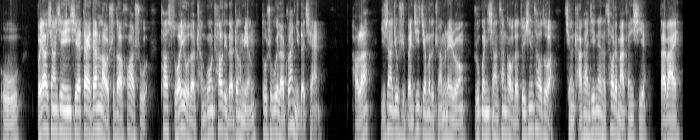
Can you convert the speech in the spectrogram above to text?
五，不要相信一些带单老师的话术。他所有的成功抄底的证明都是为了赚你的钱。好了，以上就是本期节目的全部内容。如果你想参考我的最新操作，请查看今天的策略版分析。拜拜。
